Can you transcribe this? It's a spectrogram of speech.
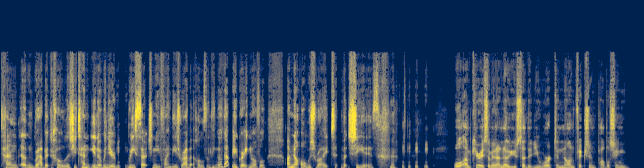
tan, um, rabbit hole, as you tend, you know, when you're researching, you find these rabbit holes and think, oh, that'd be a great novel. I'm not always right, but she is. Well, I'm curious. I mean, I know you said that you worked in nonfiction publishing.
